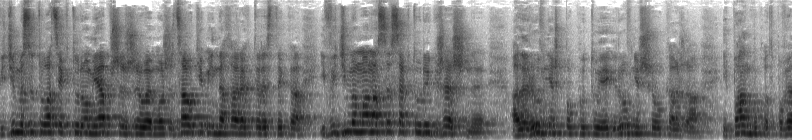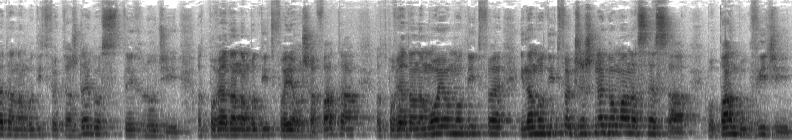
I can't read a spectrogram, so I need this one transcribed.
Widzimy sytuację, którą ja przeżyłem, może całkiem inna charakterystyka i widzimy Manasesa, który grzeszny, ale również pokutuje i również się ukarza. I Pan Bóg odpowiada na modlitwę każdego z tych ludzi. Odpowiada na modlitwę Jehoszafata, odpowiada na moją modlitwę i na modlitwę grzesznego Manasesa, bo Pan Bóg widzi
